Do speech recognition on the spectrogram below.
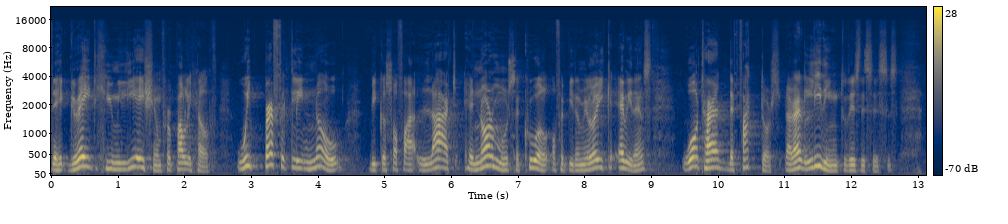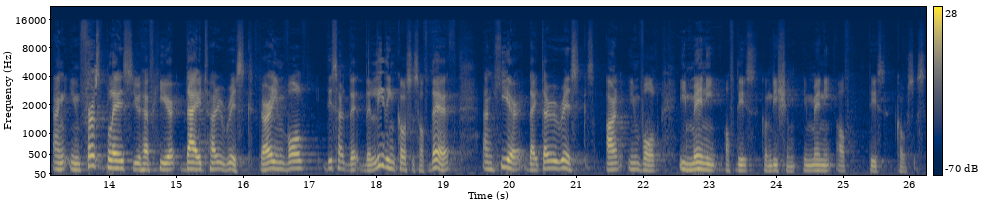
the great humiliation for public health we perfectly know, because of a large, enormous accrual of epidemiologic evidence, what are the factors that are leading to these diseases. And in first place, you have here dietary risk. They are involved, these are the, the leading causes of death, and here dietary risks are involved in many of these conditions, in many of these causes.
